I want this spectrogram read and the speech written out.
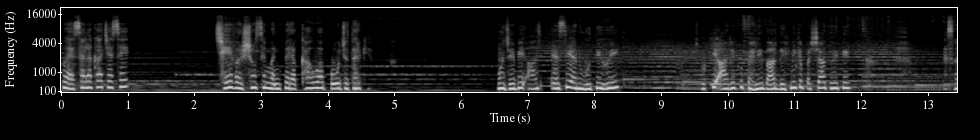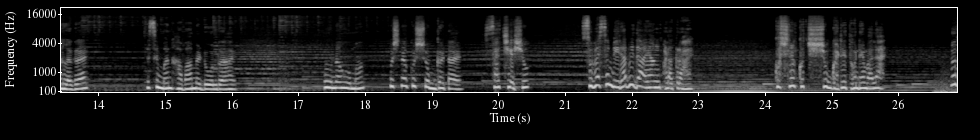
तो ऐसा लगा जैसे छह वर्षों से मन पे रखा हुआ बोझ उतर गया। मुझे भी आज ऐसी अनुभूति हुई जो कि आर्य को पहली बार देखने के पश्चात हुई थी। ऐसा लग रहा है जैसे मन हवा में डोल रहा है। हो ना हो माँ कुछ ना कुछ शुभ घटा है। सच यशु सुबह से मेरा भी दायां अंग फड़क रहा है। कुछ ना कुछ शुभ घटित होने वाला है।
